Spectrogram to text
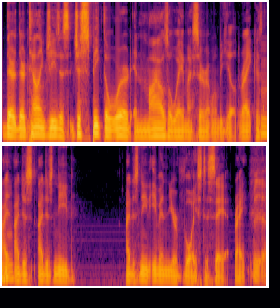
they're they're telling jesus just speak the word and miles away my servant will be healed right because Mhm. i i just i just need i just need even your voice to say it right Yeah,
